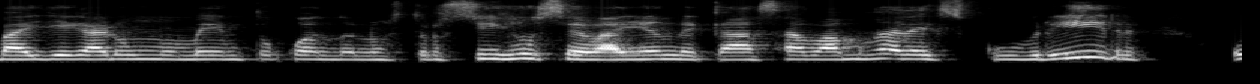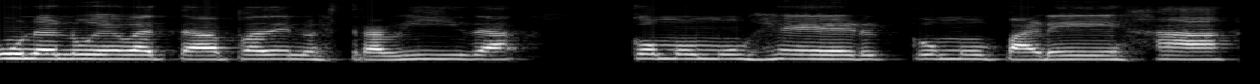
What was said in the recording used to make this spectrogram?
va a llegar un momento cuando nuestros hijos se vayan de casa, vamos a descubrir una nueva etapa de nuestra vida como mujer, como pareja,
